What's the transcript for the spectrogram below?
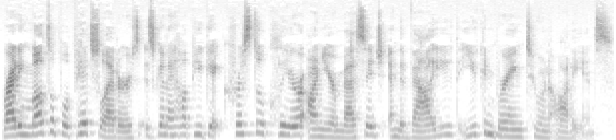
Writing multiple pitch letters is going to help you get crystal clear on your message and the value that you can bring to an audience.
